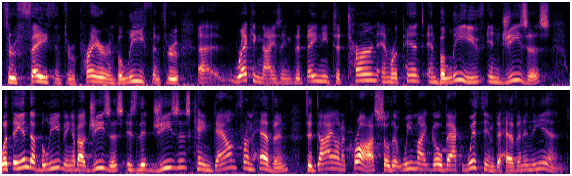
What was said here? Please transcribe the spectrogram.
through faith and through prayer and belief and through uh, recognizing that they need to turn and repent and believe in Jesus, what they end up believing about Jesus is that Jesus came down from heaven to die on a cross so that we might go back with him to heaven in the end.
